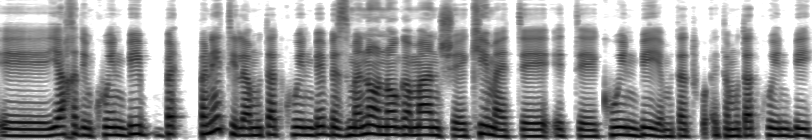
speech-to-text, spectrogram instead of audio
אה, יחד עם קווין בי, פניתי לעמותת קווין בי, בזמנו נוגה מן שהקימה את, אה, את אה, קווין בי, עמותת, את עמותת קווין בי,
